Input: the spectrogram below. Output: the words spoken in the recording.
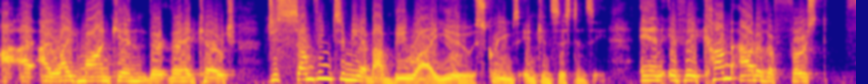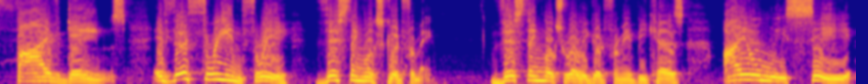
I, I, I like Monken their, their head coach. Just something to me about BYU screams inconsistency. And if they come out of the first five games if they're three and three this thing looks good for me this thing looks really good for me because I only see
